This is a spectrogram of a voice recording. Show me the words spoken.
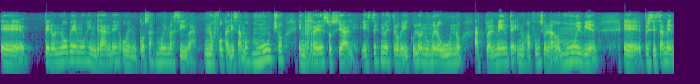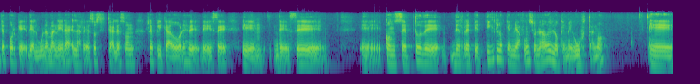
Eh, pero no vemos en grandes o en cosas muy masivas. Nos focalizamos mucho en redes sociales. Este es nuestro vehículo número uno actualmente y nos ha funcionado muy bien, eh, precisamente porque de alguna manera las redes sociales son replicadores de, ese, de ese eh, concepto de, de, repetir lo que me ha funcionado y lo que me gusta, ¿no? Eh,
